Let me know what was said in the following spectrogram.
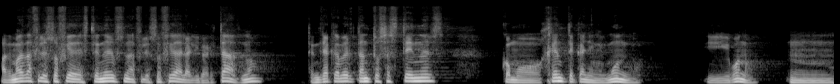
Además, la filosofía de Steiner es una filosofía de la libertad, ¿no? Tendría que haber tantos Steiners como gente que hay en el mundo. Y bueno, mm,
